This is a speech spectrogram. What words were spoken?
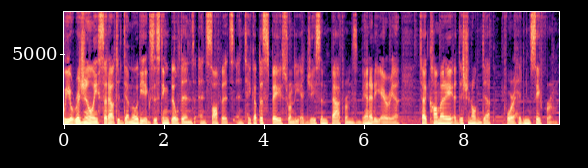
We originally set out to demo the existing built-ins and soffits and take up the space from the adjacent bathroom's vanity area to accommodate additional depth for a hidden safe room,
